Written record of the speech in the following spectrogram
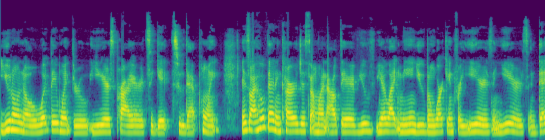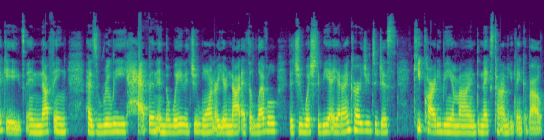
you don't know what they went through years prior to get to that point. And so I hope that encourages someone out there if you you're like me and you've been working for years and years and decades and nothing has really happened in the way that you want or you're not at the level that you wish to be at yet. I encourage you to just keep Cardi B in mind the next time you think about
